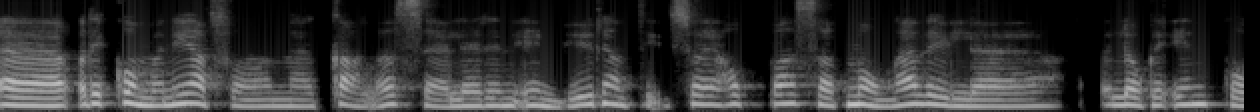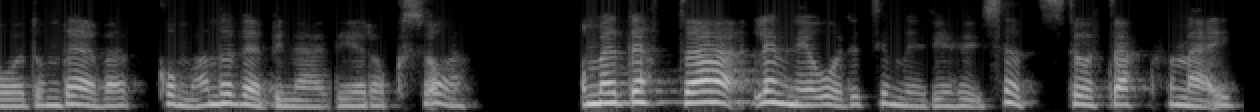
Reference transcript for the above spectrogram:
Eh, och det kommer ni att få en kallelse eller en inbjudan till. Så jag hoppas att många vill eh, logga in på de där kommande webbinarier också. Och med detta lämnar jag ordet till Mediehuset. Stort tack för mig.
